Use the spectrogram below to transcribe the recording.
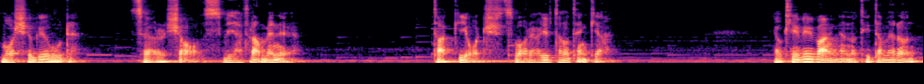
Varsågod, Sir Charles. Vi är framme nu. Tack, George, svarade jag utan att tänka. Jag klev i vagnen och tittade mig runt.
